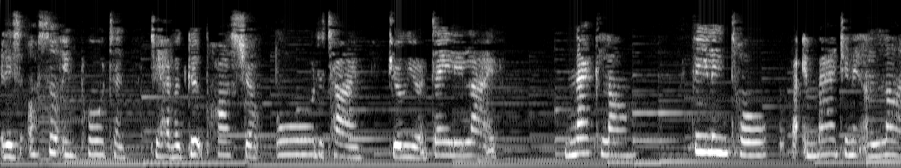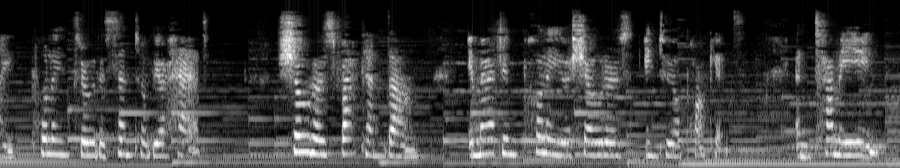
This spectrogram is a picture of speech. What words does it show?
it is also important to have a good posture all the time during your daily life. Neck long, feeling tall by imagining a line pulling through the center of your head. Shoulders back and down. Imagine pulling your shoulders into your pockets and tummy in.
